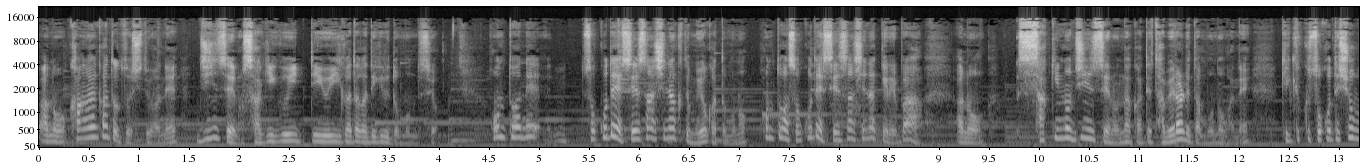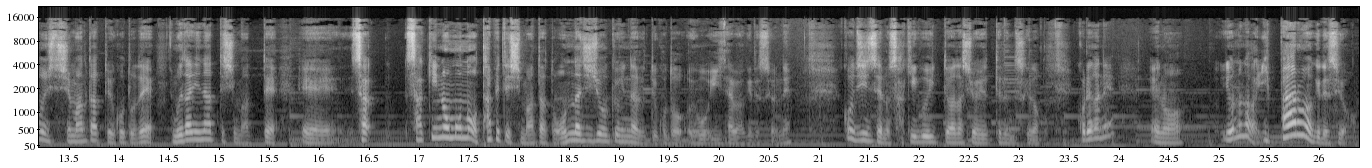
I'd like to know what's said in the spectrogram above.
あの考え方としてはね人生の先食いっていう言い方ができると思うんですよ。本当はねそこで生産しなくてもよかったもの本当はそこで生産しなければあの先の人生の中で食べられたものがね結局そこで処分してしまったということで無駄になってしまって、えー、さ先のものを食べてしまったと同じ状況になるということを言いたいわけですよね。これ人生の先食いって私は言ってるんですけどこれがねあの世の中いっぱいあるわけですよ。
